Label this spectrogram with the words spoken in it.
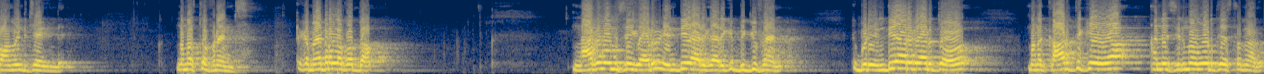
కామెంట్ చేయండి. నమస్తే ఫ్రెండ్స్. ఇక మ్యాటర్లోకి వద్దాం. నాగవంశీ గారు ఎన్టీఆర్ గారికి బిగ్ ఫ్యాన్. ఇప్పుడు ఎన్టీఆర్ గారితో మన కార్తికేయ అనే సినిమా కూడా తీస్తున్నారు.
